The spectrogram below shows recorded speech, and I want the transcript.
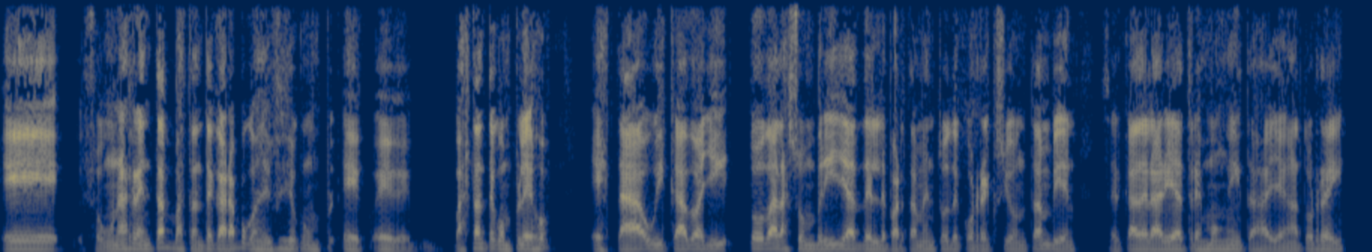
Eh, son unas rentas bastante caras porque es un edificio comple- eh, eh, bastante complejo. Está ubicado allí toda la sombrilla del Departamento de Corrección también, cerca del área de Tres Monjitas, allá en Atorrey.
